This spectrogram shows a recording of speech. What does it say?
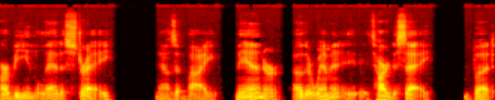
are being led astray. Now, is it by men or other women? It's hard to say, but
